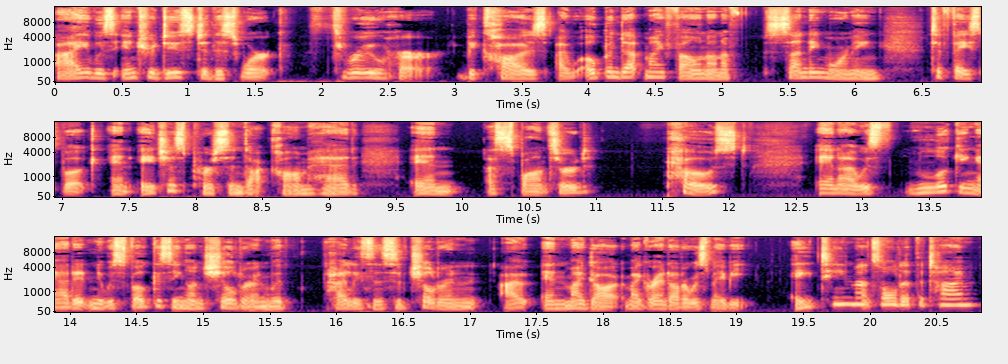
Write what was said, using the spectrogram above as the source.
I was introduced to this work through her because I opened up my phone on a Sunday morning to Facebook and hsperson.com had an, a sponsored post and I was looking at it and it was focusing on children with highly sensitive children. I, and my daughter, my granddaughter was maybe 18 months old at the time.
